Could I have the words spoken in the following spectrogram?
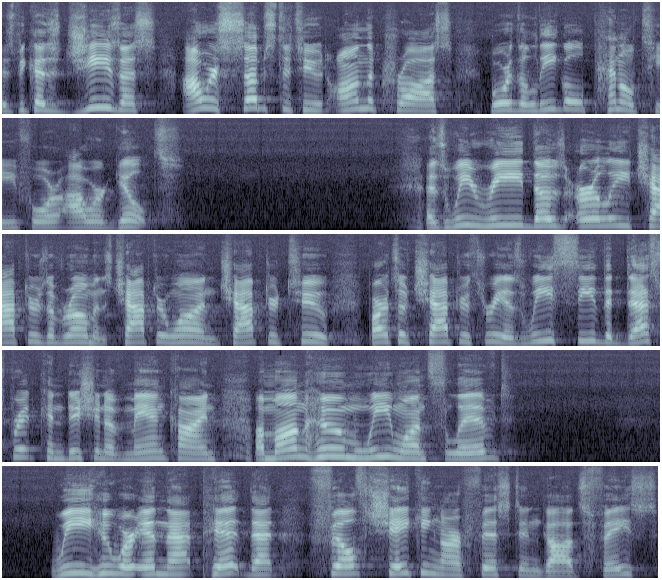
It's because Jesus, our substitute on the cross, bore the legal penalty for our guilt. As we read those early chapters of Romans, chapter 1, chapter 2, parts of chapter 3, as we see the desperate condition of mankind among whom we once lived, we who were in that pit, that filth, shaking our fist in God's face,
